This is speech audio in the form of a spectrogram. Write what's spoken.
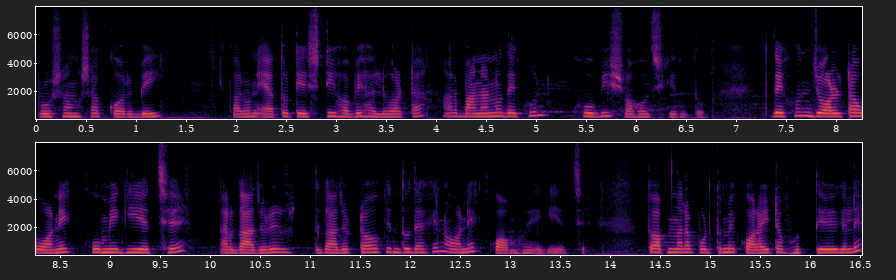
প্রশংসা করবেই। কারণ এত টেস্টি হবে হালুয়াটা। আর বানানো দেখুন, খুবই সহজ কিন্তু। দেখুন, জলটা অনেক কমে গিয়েছে, আর গাজরের, গাজরটাও কিন্তু দেখেন অনেক কম হয়ে গিয়েছে। তো আপনারা প্রথমে কড়াইটা ভর্তি হয়ে গেলে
